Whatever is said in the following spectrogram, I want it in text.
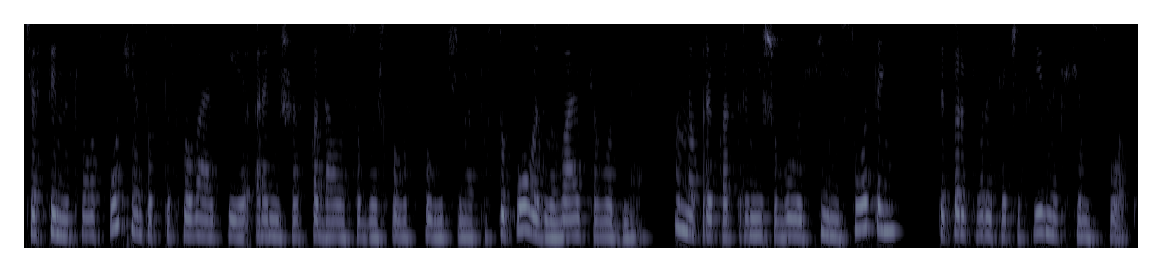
частини словосполучення, тобто слова, які раніше складали собою словосполучення, поступово зливаються в одне. Ну, Наприклад, раніше було сім сотень, тепер утворився числівник 700.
